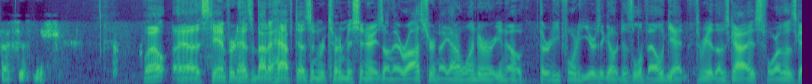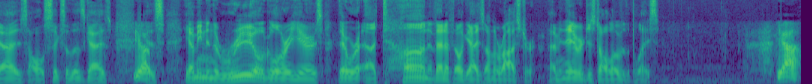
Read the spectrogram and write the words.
that's just me. Well, uh, Stanford has about a half dozen return missionaries on their roster, and I got to wonder, you know, 30, 40 years ago, does LaVell get three of those guys, four of those guys, all six of those guys? Yeah. yeah, I mean, in the real glory years, there were a ton of NFL guys on the roster. I mean, they were just all over the place. Yeah,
